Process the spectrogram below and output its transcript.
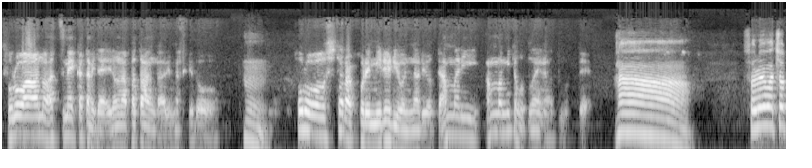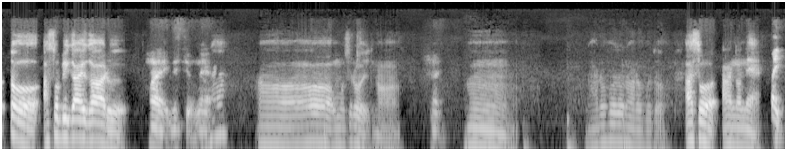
フォロワーの集め方みたいないろんなパターンがありますけど、うん。フォローしたらこれ見れるようになるよってあんまり、あんま見たことないなと思って。ああ。それはちょっと遊びがいがある。はい、ですよね。ああ、面白いな。はい。うん。なるほど、なるほど。あ、そう、あのね。はい。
